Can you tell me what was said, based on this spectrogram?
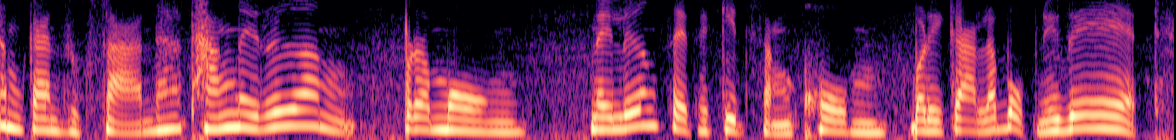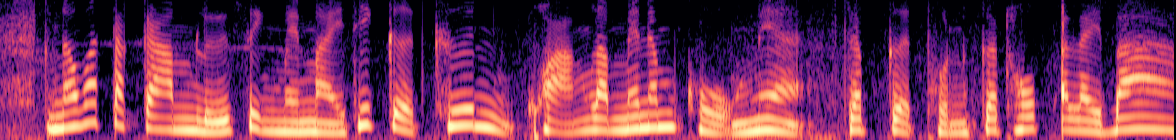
ทำการศึกษานะทั้งในเรื่องประมง ในเรื่องเศรษฐกิจสังคม บริการระบบนิเวศ นวัตกรรมหรือสิ่งใหม่ ๆ ที่เกิดขึ้นขวางลำแม่น้ำโขงเนี่ยจะเกิดผลกระทบอะไรบ้าง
